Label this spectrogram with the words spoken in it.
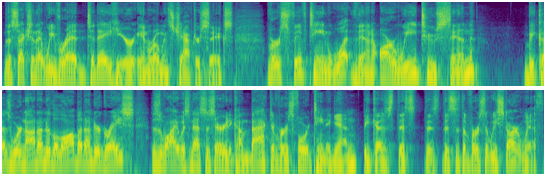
The section that we've read today here in Romans chapter 6, verse 15. What then? Are we to sin? because we're not under the law but under grace. This is why it was necessary to come back to verse 14 again because this this this is the verse that we start with.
